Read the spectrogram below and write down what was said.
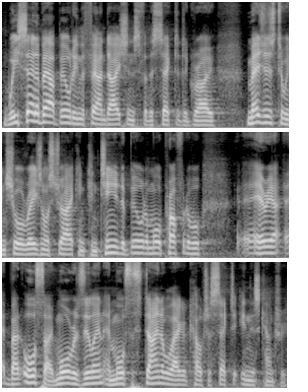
We set about building the foundations for the sector to grow, measures to ensure regional Australia can continue to build a more profitable area, but also more resilient and more sustainable agriculture sector in this country.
